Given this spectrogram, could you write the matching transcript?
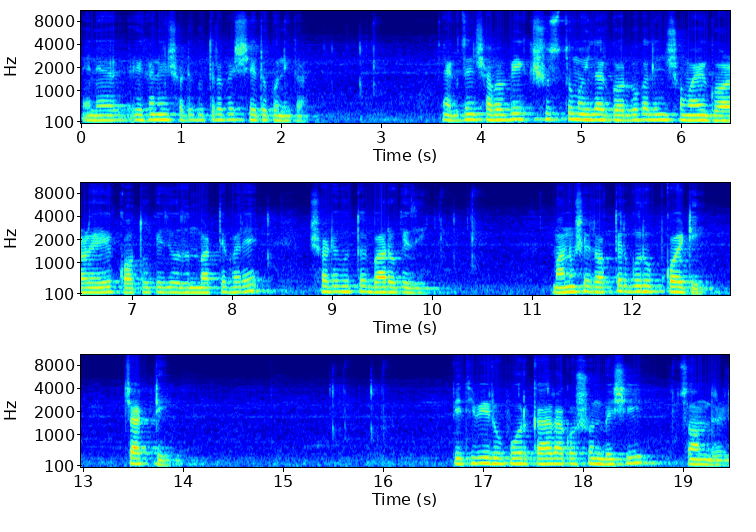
এনে, এখানে সঠিক উত্তর হবে শ্বেতকণিকা। একজন স্বাভাবিক সুস্থ মহিলার গর্ভকালীন সময়ে গড়ে কত কেজি ওজন বাড়তে পারে? সঠিক উত্তর, বারো কেজি। মানুষের রক্তের গ্রুপ কয়টি? চারটি। পৃথিবীর উপর কার আকর্ষণ বেশি? চন্দ্রের।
